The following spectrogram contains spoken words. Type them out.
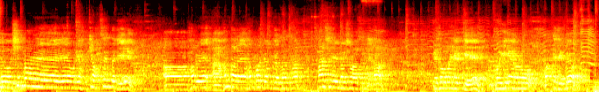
또 신방에 우리 학교 학생들이 어, 하루에 아, 한 달에 한 번 정도에서 한 41명씩 왔습니다. 그래서 오늘 이렇게 그 인행으로 왔게 되고요.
